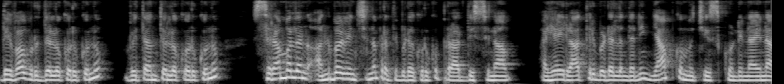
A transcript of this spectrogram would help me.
దేవ వృద్ధుల కొరకును వితంతుల కొరకును శ్రమలను అనుభవించిన ప్రతిబిడ కొరకు ప్రార్థిస్తున్నాం. అయ్యా రాత్రి బిడ్డలందరినీ జ్ఞాపకము చేసుకోండి నాయన.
